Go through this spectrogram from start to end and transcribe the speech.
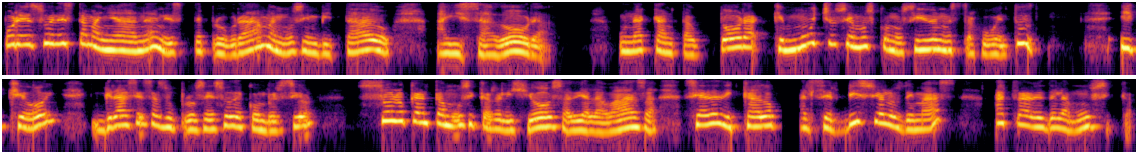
Por eso en esta mañana, en este programa, hemos invitado a Isadora, una cantautora que muchos hemos conocido en nuestra juventud y que hoy, gracias a su proceso de conversión, solo canta música religiosa, de alabanza, se ha dedicado al servicio a los demás a través de la música.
